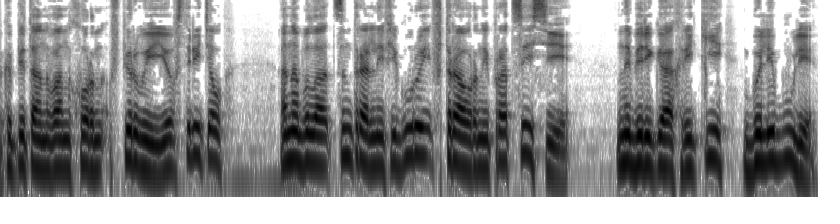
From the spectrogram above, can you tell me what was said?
капитан Ван Хорн впервые ее встретил, она была центральной фигурой в траурной процессии на берегах реки Балибули.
